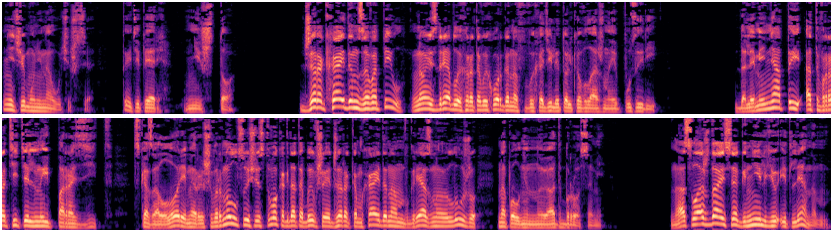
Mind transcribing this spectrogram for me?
ничему не научишься. Ты теперь ничто. Джерак Хайден завопил, но из дряблых ротовых органов выходили только влажные пузыри. «Для меня ты отвратительный паразит», — сказал Лоример и швырнул существо, когда-то бывшее Джераком Хайденом, в грязную лужу, наполненную отбросами. «Наслаждайся гнилью и тленом.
